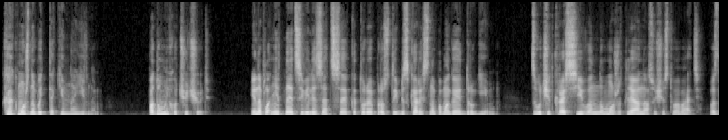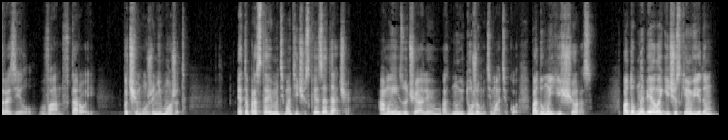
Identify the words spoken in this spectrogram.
Как можно быть таким наивным? Подумай хоть чуть-чуть. Инопланетная цивилизация, которая просто и бескорыстно помогает другим. Звучит красиво, но может ли она существовать? Возразил Ван Второй. Почему же не может? Это простая математическая задача. А мы изучали одну и ту же математику. Подумай еще раз. Подобно биологическим видам,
